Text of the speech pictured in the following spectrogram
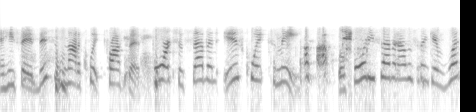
and he said this is not a quick process. Four to seven is quick to me, but 47, I was thinking, what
